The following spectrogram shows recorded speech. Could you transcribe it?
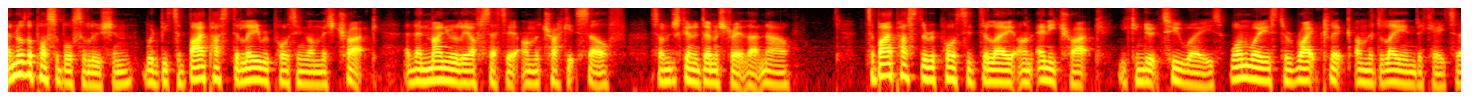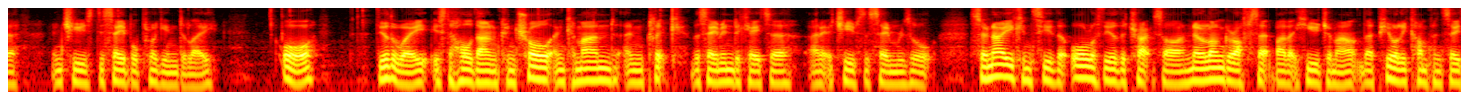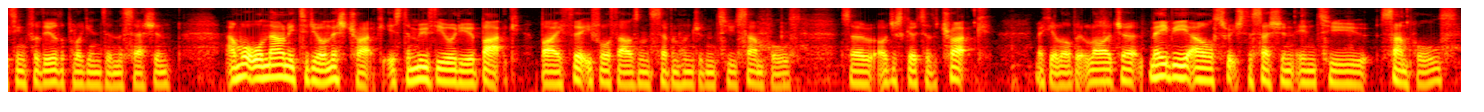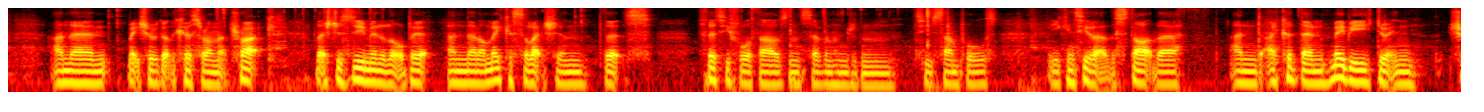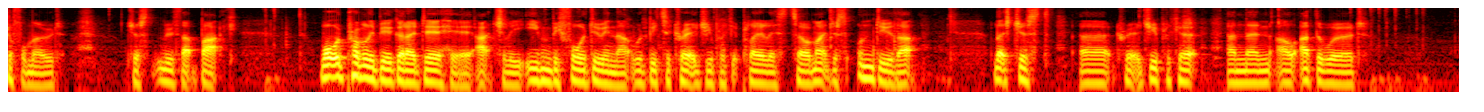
Another possible solution would be to bypass delay reporting on this track and then manually offset it on the track itself. So I'm just going to demonstrate that now. To bypass the reported delay on any track, you can do it two ways. One way is to right click on the delay indicator and choose disable plugin delay, or the other way is to hold down control and command and click the same indicator and it achieves the same result. So now you can see that all of the other tracks are no longer offset by that huge amount, they're purely compensating for the other plugins in the session. And what we'll now need to do on this track is to move the audio back by 34,702 samples. So I'll just go to the track, make it a little bit larger. Maybe I'll switch the session into samples and then make sure we've got the cursor on that track. Let's just zoom in a little bit and then I'll make a selection that's 34,702 samples. You can see that at the start there and I could then maybe do it in shuffle mode, just move that back. What would probably be a good idea here actually even before doing that would be to create a duplicate playlist so I might just undo that. Let's just uh, create a duplicate and then I'll add the word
